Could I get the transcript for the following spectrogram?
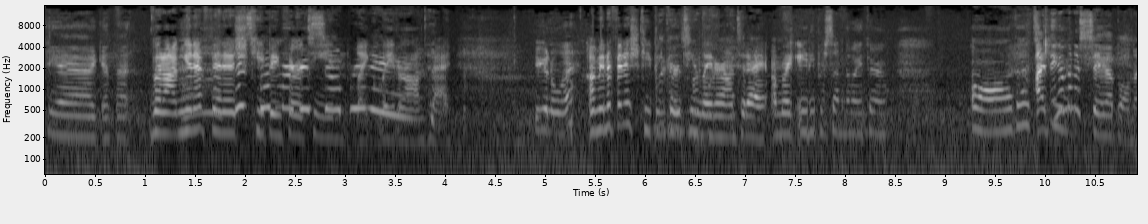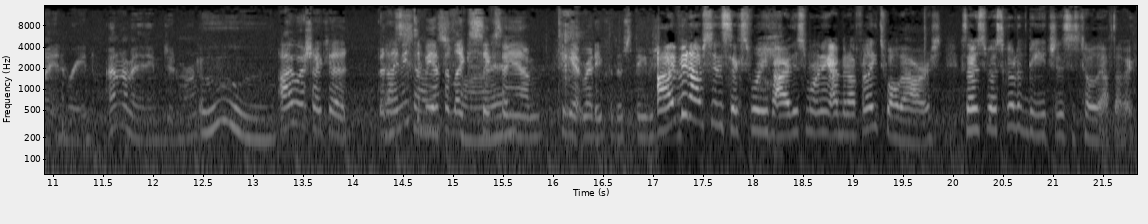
Yeah, I get that. But I'm gonna finish Keeping 13 so like later on today. You're gonna what? I'm gonna finish Keeping Look 13 later on today. I'm like 80% of the way through. Aw, that's I think I'm gonna stay up all night and read. I don't have anything to do tomorrow. Ooh. I wish I could, but That I need to be up at like 6 a.m. to get ready for this baby shower. I've been up since 6:45 this morning. I've been up for like 12 hours because I was supposed to go to the beach. This is totally off topic.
